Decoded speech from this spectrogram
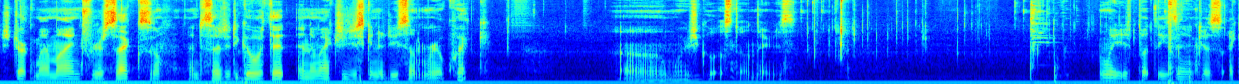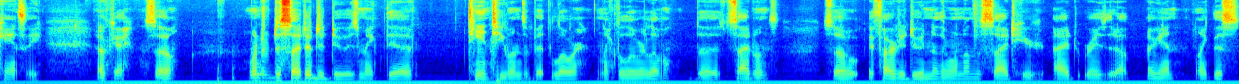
struck my mind for a sec, so I decided to go with it, and I'm actually just going to do something real quick. Um, where's glowstone? There it is. Let me just put these in because I can't see. Okay, so what I've decided to do is make the TNT ones a bit lower, like the lower level, the side ones. So if I were to do another one on the side here, I'd raise it up again like this.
